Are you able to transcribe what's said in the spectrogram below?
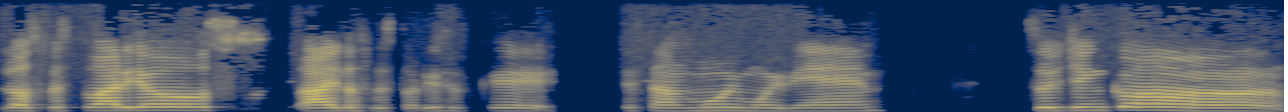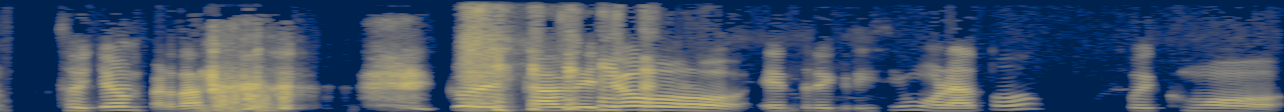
los vestuarios, ay, los vestuarios es que están muy, muy bien. Soy Jin con, soy John, perdón, con el cabello entre gris y morado, fue como,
